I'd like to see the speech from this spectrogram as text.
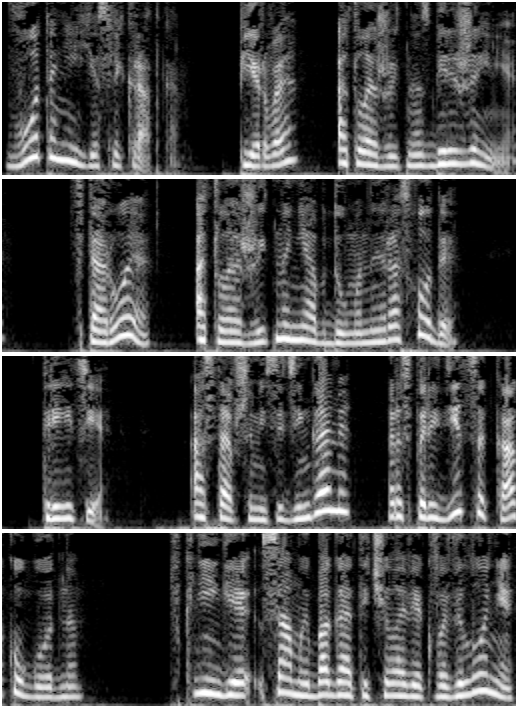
Вот они, если кратко. Первое отложить на сбережения. Второе – отложить на необдуманные расходы. Третье – оставшимися деньгами распорядиться как угодно. В книге «Самый богатый человек в Вавилоне»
